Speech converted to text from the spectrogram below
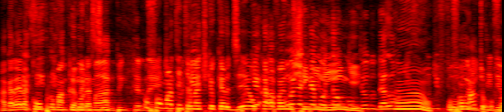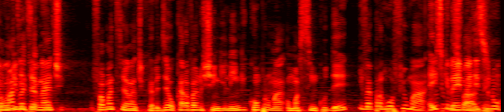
a galera compra uma câmera formato assim. internet, o formato porque- internet que eu quero dizer é o cara vai no Xing botar o Ling. conteúdo dela não, o for, formato, o formato internet. O formato internet que eu quero dizer, é o cara vai no Xing Ling, compra uma, uma 5D e vai pra rua filmar. É isso que Tudo eles bem, fazem. mas isso não,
